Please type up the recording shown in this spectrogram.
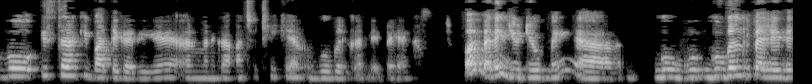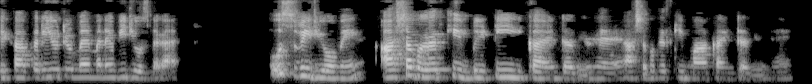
वो इस तरह की बातें कर रही है। और मैंने कहा अच्छा ठीक है गूगल कर लेते हैं। और मैंने यूट्यूब में गूगल गु, गु, पहले देखा फिर यूट्यूब में मैंने वीडियोस लगाए। उस वीडियो में आशा भगत की बेटी का इंटरव्यू है, आशा भगत की माँ का इंटरव्यू है।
